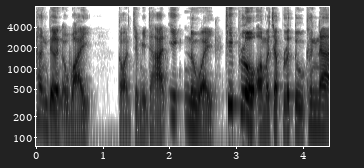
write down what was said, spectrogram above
ทางเดินเอาไว้ ก่อนจะมีทหารอีกหน่วยที่โผล่ออกมาจากประตูข้างหน้า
